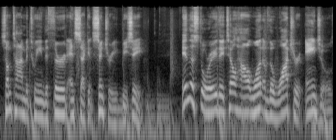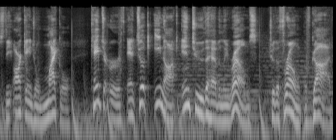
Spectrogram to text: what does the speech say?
sometime between the 3rd and 2nd century BC. In the story, they tell how one of the Watcher angels, the Archangel Michael, came to earth and took Enoch into the heavenly realms, to the throne of God,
